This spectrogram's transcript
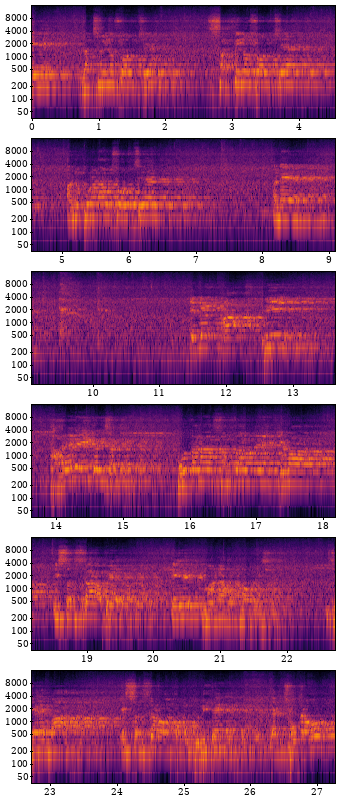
એ લક્ષ્મીનું સ્વરૂપ છે, શક્તિનું સ્વરૂપ છે, અન્નપૂર્ણાનું સ્વરૂપ છે અને એટલે આ સ્ત્રી ધારે ને એ કરી શકે. પોતાના સંતાનોને કેવા એ સંસ્કાર આપે તે માના હાથમાં હોય છે. જ્યારે માં એ સંસ્કારો આપવાનું ભૂલી જાય ને, ત્યારે છોકરાઓ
